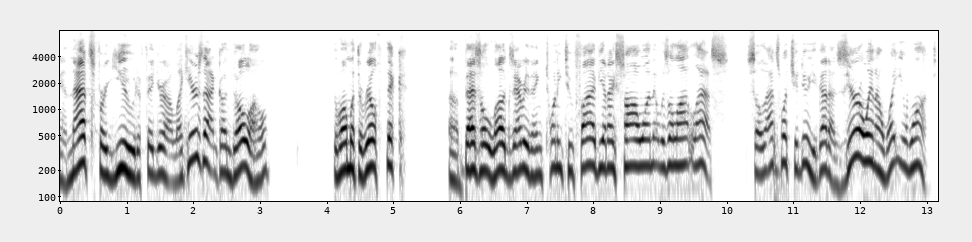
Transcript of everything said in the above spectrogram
And that's for you to figure out. Like, here's that Gondolo, the one with the real thick uh, bezel, lugs, everything, 22.5. Yet I saw one that was a lot less. So that's what you do. You got to zero in on what you want.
